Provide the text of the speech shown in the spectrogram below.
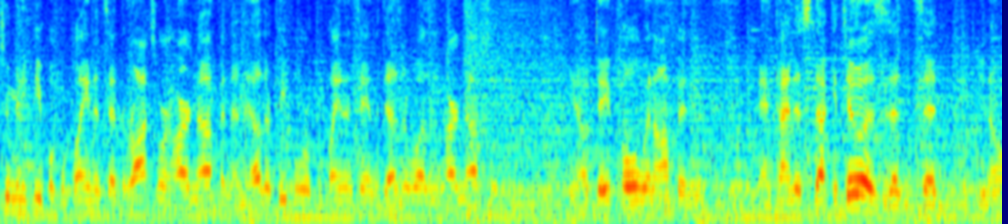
too many people complained and said the rocks weren't hard enough and then the other people were complaining saying the desert wasn't hard enough. So, you know, Dave Cole went off and and kind of stuck it to us and said, you know,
